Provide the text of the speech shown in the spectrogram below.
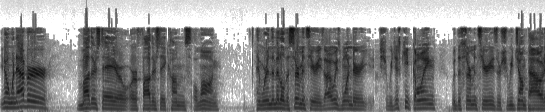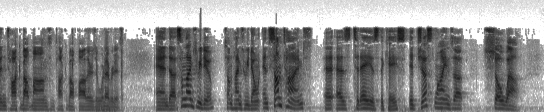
You know, whenever Mother's Day or, or, Father's Day comes along, and we're in the middle of a sermon series, I always wonder, should we just keep going with the sermon series, or should we jump out and talk about moms and talk about fathers or whatever it is? And uh, sometimes we do, sometimes we don't, and sometimes, as today is the case, it just lines up so well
